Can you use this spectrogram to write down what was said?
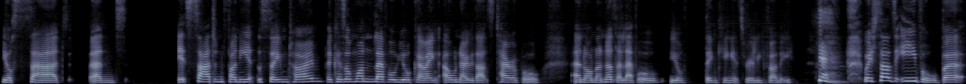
you're sad and it's sad and funny at the same time because on one level you're going, oh no, that's terrible. And on another level, you're thinking it's really funny. Yeah. Which sounds evil, but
